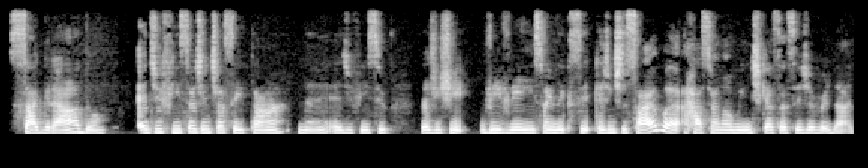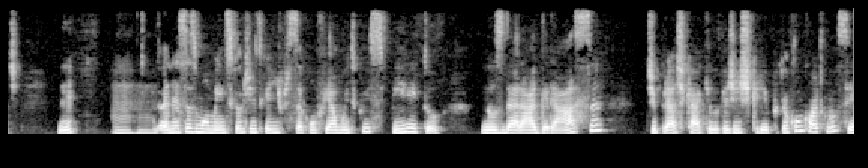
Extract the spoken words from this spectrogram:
sagrado, é difícil a gente aceitar, né, é difícil da gente viver isso, ainda que, se, que a gente saiba racionalmente que essa seja a verdade, né? Uhum. Então é nesses momentos que eu acredito que a gente precisa confiar muito que o Espírito nos dará a graça de praticar aquilo que a gente crê. Porque eu concordo com você,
